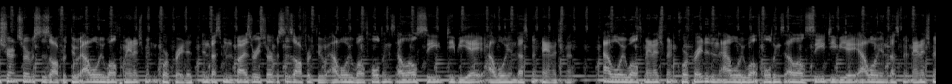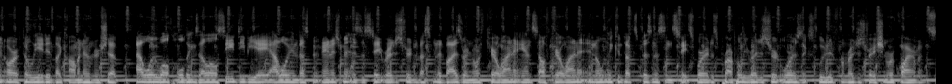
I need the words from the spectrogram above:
Insurance services offered through Alloy Wealth Management Incorporated. Investment advisory services offered through Alloy Wealth Holdings LLC, DBA Alloy Investment Management. Alloy Wealth Management Incorporated and Alloy Wealth Holdings LLC, DBA Alloy Investment Management are affiliated by common ownership. Alloy Wealth Holdings LLC, DBA Alloy Investment Management is a state registered investment advisor in North Carolina and South Carolina and only conducts business in states where it is properly registered or is excluded from registration requirements.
